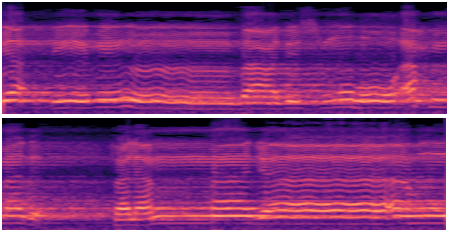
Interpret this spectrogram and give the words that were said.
يأتي من بعد اسمه أحمد فلما جاءهم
